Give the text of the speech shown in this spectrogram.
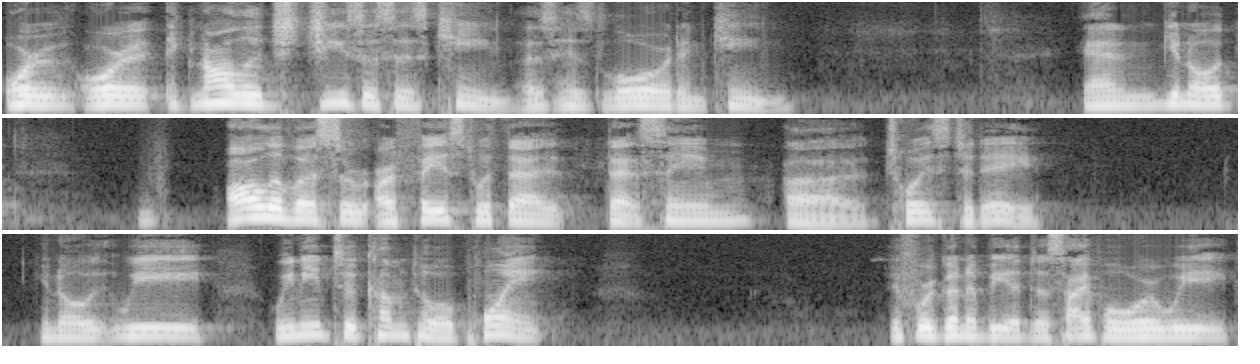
or, or acknowledge Jesus as king, as his Lord and king. And, you know, all of us are, are faced with that, that same uh, choice today. You know, we, we need to come to a point if we're going to be a disciple where we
